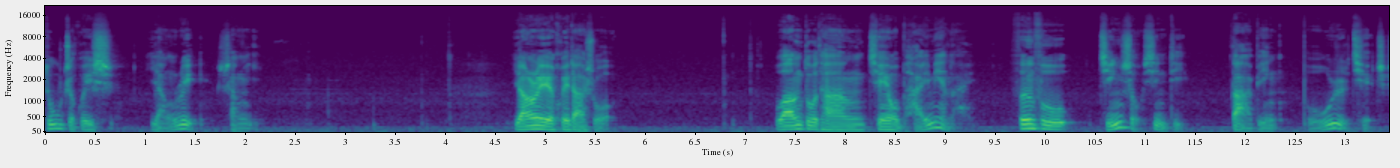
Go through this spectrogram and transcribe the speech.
都指挥使杨锐商议。杨锐回答说。王都堂前有牌面来，吩咐谨守信地，大兵不日切之。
